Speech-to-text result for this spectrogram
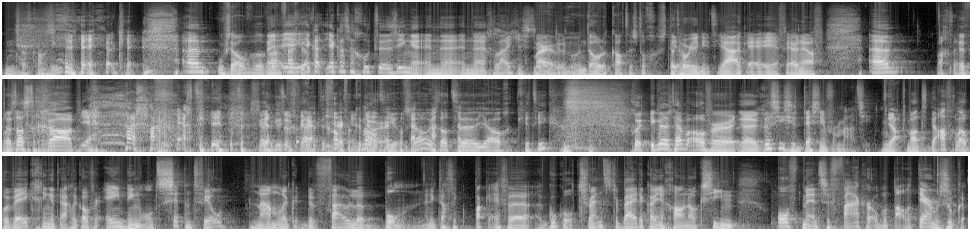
dat kan ik niet. nee, oké. Um, Hoezo? jij, jij, kan, jij, kan, zo goed uh, zingen en, uh, en geluidjes maar doen. Maar een dode kat is toch stil? Dat hoor je niet. Ja, oké. Okay, fair enough. Um, Wacht even. Dat, was de grap. Ja, gaat echt heel te ver. Heb ik de grap verknald hier of zo? Is dat jouw kritiek? Goed, ik wil het hebben over Russische desinformatie. Ja. Want de afgelopen week ging het eigenlijk over één ding ontzettend veel namelijk de vuile bom. En ik dacht, ik pak even Google Trends erbij. Dan kan je gewoon ook zien of mensen vaker op bepaalde termen zoeken.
